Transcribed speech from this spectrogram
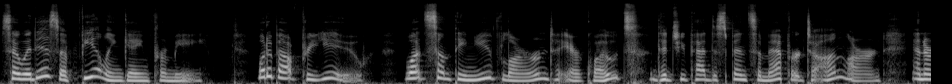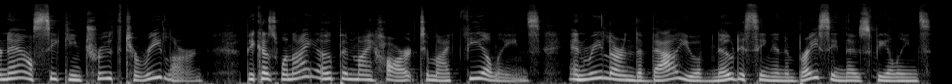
So it is a feeling game for me. What about for you? What's something you've learned, air quotes, that you've had to spend some effort to unlearn and are now seeking truth to relearn? Because when I open my heart to my feelings and relearn the value of noticing and embracing those feelings,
